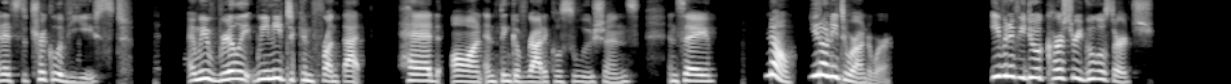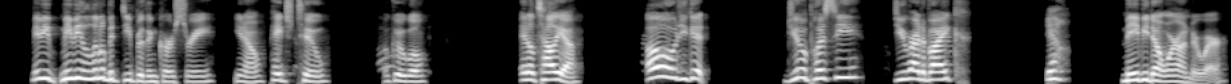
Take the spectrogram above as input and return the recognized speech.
And it's the trickle of yeast. And we really we need to confront that head on and think of radical solutions and say, "No, you don't need to wear underwear." Even if you do a cursory Google search, maybe maybe a little bit deeper than cursory, you know, page 2 of Google, it'll tell you, "Oh, do you get do you have a pussy? Do you ride a bike?" Yeah. Maybe don't wear underwear.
